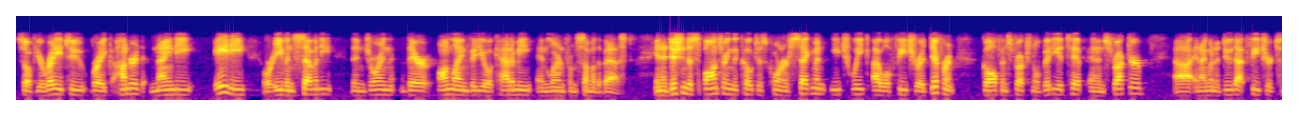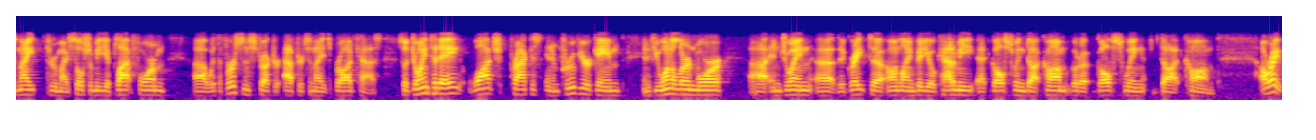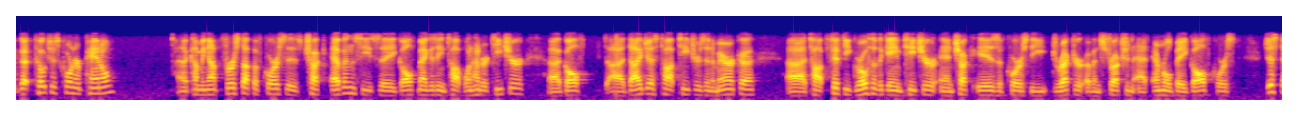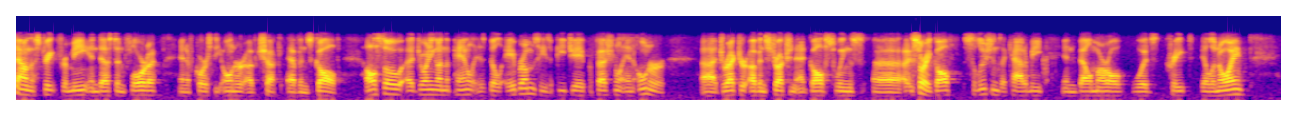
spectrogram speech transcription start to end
So, if you're ready to break 100, 90, 80, or even 70, then join their online video academy and learn from some of the best. In addition to sponsoring the Coaches Corner segment each week, I will feature a different golf instructional video tip and instructor. Uh, and I'm going to do that feature tonight through my social media platform uh, with the first instructor after tonight's broadcast. So join today, watch, practice, and improve your game. And if you want to learn more uh, and join uh, the great uh, online video academy at golfswing.com, go to golfswing.com. All right, we've got Coach's Corner panel. Uh, coming up, first up, of course, is Chuck Evans. He's a Golf Magazine Top 100 teacher, Golf Digest Top Teachers in America, uh, top 50 growth of the game teacher, and Chuck is, of course, the director of instruction at Emerald Bay Golf Course, just down the street from me in Destin, Florida, and of course, the owner of Chuck Evans Golf. Also uh, joining on the panel is Bill Abrams. He's a PGA professional and owner, uh, director of instruction at Golf Swings, uh, sorry, Golf Solutions Academy in Balmoral Woods, Crete, Illinois.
